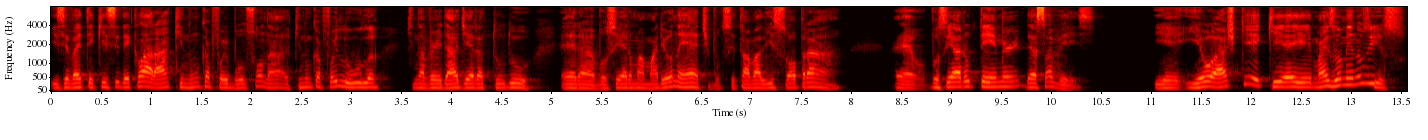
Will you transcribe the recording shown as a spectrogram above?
e você vai ter que se declarar que nunca foi Bolsonaro, que nunca foi Lula, que na verdade era tudo, era você era uma marionete, você estava ali só para é, você era o Temer dessa vez. E, e, eu acho que, que é mais ou menos isso.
